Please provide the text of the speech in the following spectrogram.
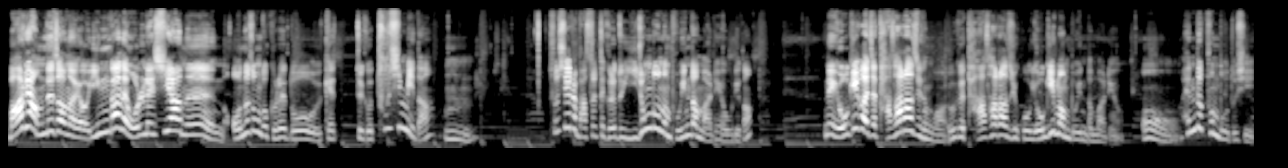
말이 안 되잖아요. 인간의 원래 시야는 어느 정도 그래도 이렇게 이거 투시입니다. 음. 투시를 봤을 때 그래도 이 정도는 보인단 말이에요, 우리가. 근데 여기가 이제 다 사라지는 거야. 여기가 다 사라지고 여기만 보인단 말이에요. 어, 핸드폰 보듯이.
